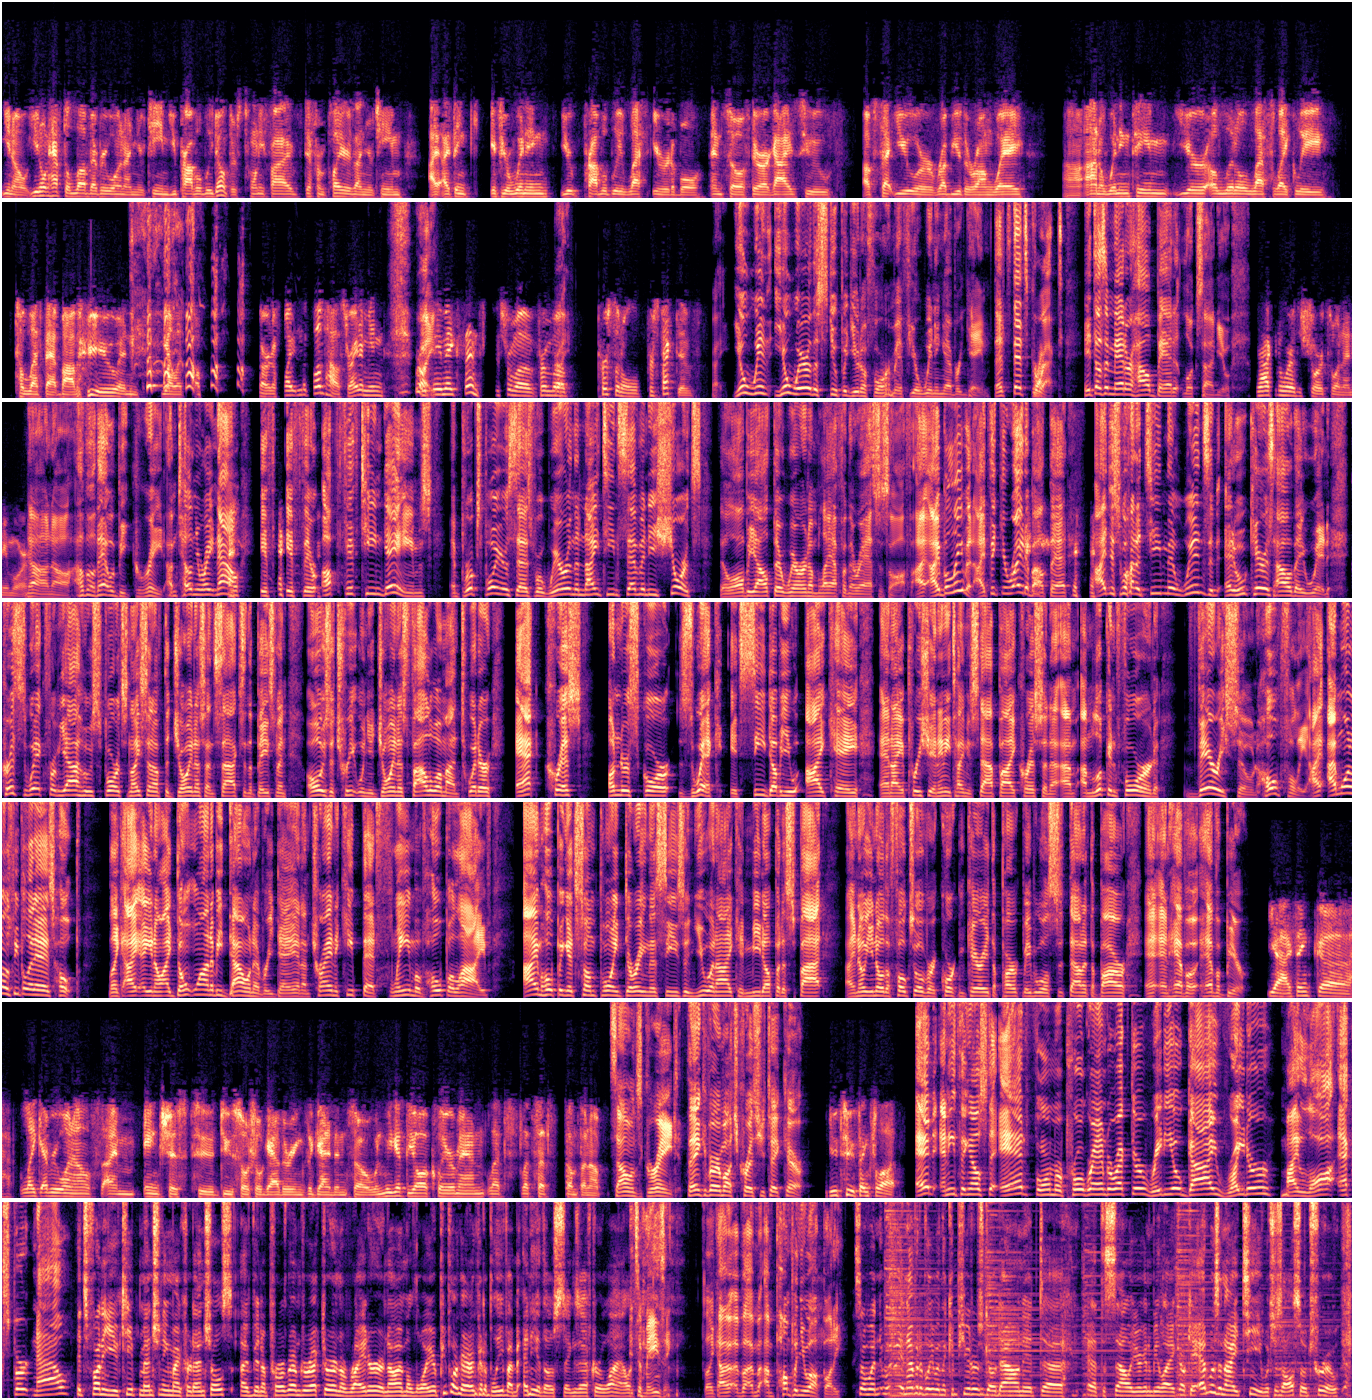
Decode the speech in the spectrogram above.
you know you don't have to love everyone on your team. You probably don't. There's 25 different players on your team. I, I think if you're winning, you're probably less irritable. And so if there are guys who upset you or rub you the wrong way, uh, on a winning team, you're a little less likely to let that bother you and yell at start a fight in the clubhouse, right? I mean, Right. it, it makes sense just from a from Right. a personal perspective. Right. You'll win. You'll wear the stupid uniform if you're winning every game. That's that's Right. It doesn't matter how bad it looks on you. You're not going to wear the shorts one anymore. No, no. Although that would be great. I'm telling you right now, if if they're up 15 games and Brooks Boyer says we're wearing the 1970s shorts, they'll all be out there wearing them, laughing their asses off. I, I believe it. I think you're right about that. I just want a team that wins, and, and who cares how they win. Chris Cwik from Yahoo Sports, nice enough to join us on Sox in the Basement. Always a treat when you join us. Follow him on Twitter at Chris underscore Cwik. It's C W I K. And I appreciate any time you stop by, Chris. And I'm, I'm looking forward very soon, hopefully. I, I'm one of those people that has hope. Like, I, you know, I don't want to be down every day, and I'm trying to keep that flame of hope alive. I'm hoping at some point during this season, you and I can meet up at a spot. I know you know the folks over at Cork and Kerry at the park. Maybe we'll sit down at the bar and, and have a have a beer. Yeah, I think uh, like everyone else, I'm anxious to do social gatherings again, and so when we get the all clear, man, let's let's set something up. Sounds great. Thank you very much, Chris. You take care. You too. Thanks a lot. Ed, anything else to add? Former program director, radio guy, writer, my law expert now. It's funny you keep mentioning my credentials. I've been a program director and a writer, and now I'm a lawyer. People aren't going to believe I'm any of those things after a while. It's amazing. like I, I'm, I'm pumping you up, buddy. So when inevitably when the computers go down at uh, at the cell, you're going to be like, okay, Ed was an IT, which is also true.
